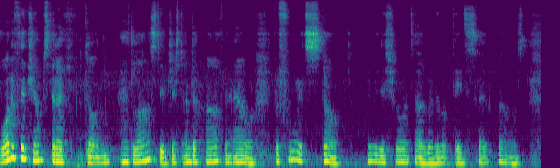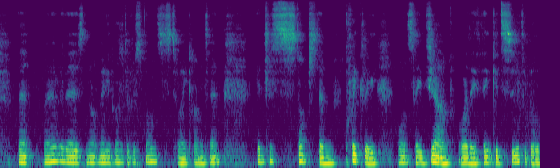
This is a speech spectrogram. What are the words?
One of the jumps that I've gotten had lasted just under half an hour before it stopped. Maybe the short algorithm updates so fast that whenever there's not many positive responses to my content, it just stops them quickly once they jump or they think it's suitable.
